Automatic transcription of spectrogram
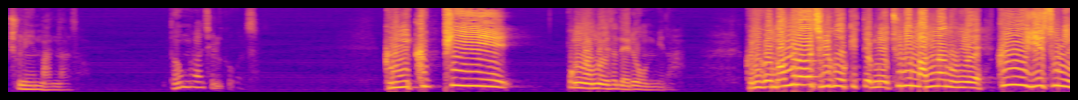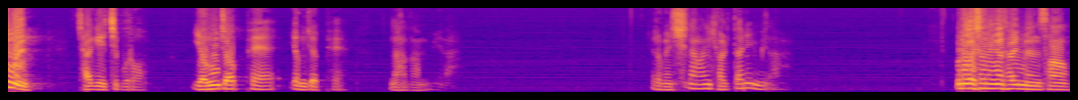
주님 만나서 너무나 즐거웠어요. 그는 급히 복나무에서 내려옵니다. 그리고 너무나 즐거웠기 때문에 주님 만난 후에 그 예수님을 자기 집으로 영접해 영접해 나갑니다. 여러분 신앙은 결단입니다. 우리가 세상에 살면서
